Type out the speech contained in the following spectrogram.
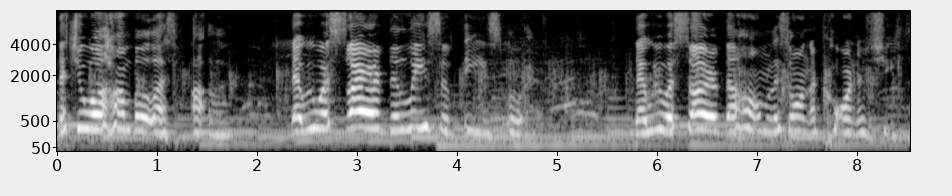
that you will humble us, Father. That we will serve the least of these, Lord. That we will serve the homeless on the corner, Jesus.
